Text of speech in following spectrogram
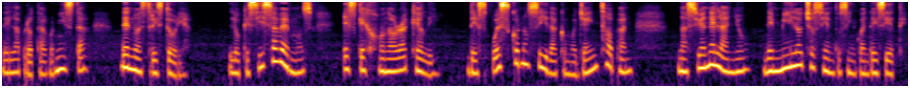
de la protagonista de nuestra historia. Lo que sí sabemos es que Honora Kelly, después conocida como Jane Toppan, nació en el año de 1857,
